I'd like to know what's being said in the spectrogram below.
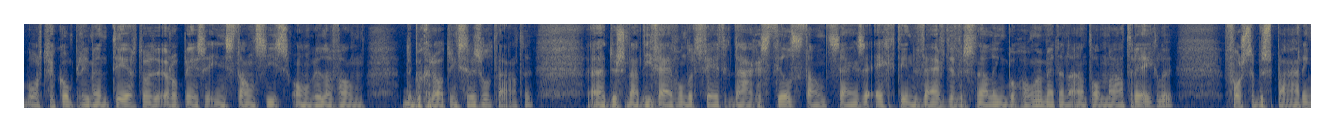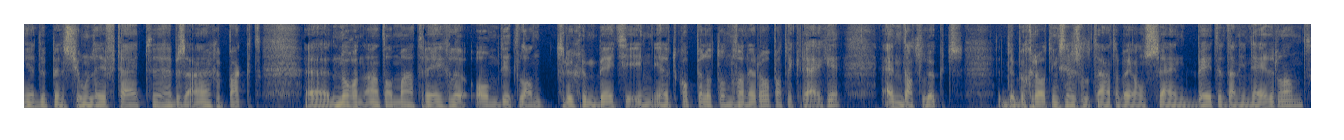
wordt gecomplimenteerd door de Europese instanties... omwille van de begrotingsresultaten. Eh, dus na die 540 dagen stilstand... zijn ze echt in vijfde versnelling begonnen met een aantal maatregelen. Forse besparingen, de pensioenleeftijd eh, hebben ze aangepakt. Nog een aantal maatregelen om dit land terug een beetje... in, in het koppeloton van Europa te krijgen. En dat lukt. De begrotingsresultaten bij ons zijn beter dan in Nederland.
